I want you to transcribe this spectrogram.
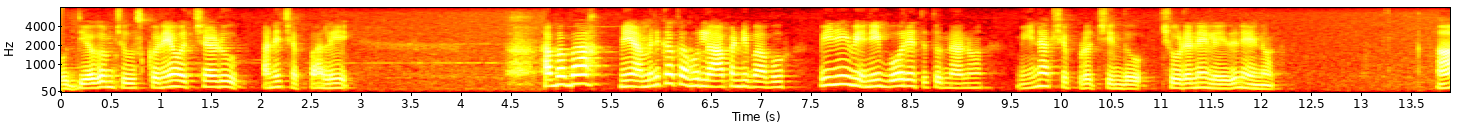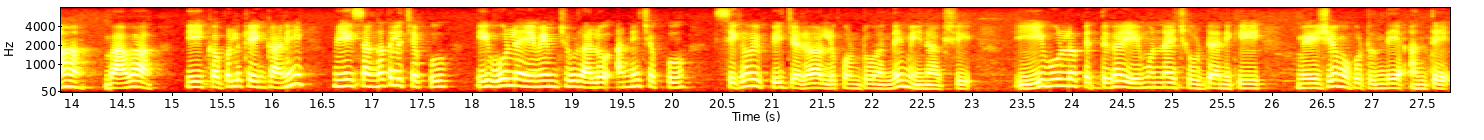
ఉద్యోగం చూసుకునే వచ్చాడు అని చెప్పాలి. అబ్బబ్బా మీ అమెరికా కబుర్లు ఆపండి బాబు. విని విని బోరెత్తుతున్నాను. మీనాక్షి ఎప్పుడొచ్చిందో చూడనే లేదు నేను. బావా ఈ కబుర్లకేం కానీ మీ సంగతులు చెప్పు. ఈ ఊళ్ళో ఏమేం చూడాలో అన్నీ చెప్పు. సిగ విప్పి జడ అల్లుకుంటూ అంది మీనాక్షి. ఈ ఊళ్ళో పెద్దగా ఏమున్నాయి చూడడానికి? మ్యూజియం ఒకటి ఉంది అంతే.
